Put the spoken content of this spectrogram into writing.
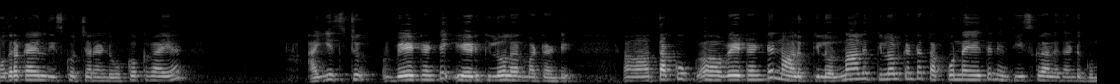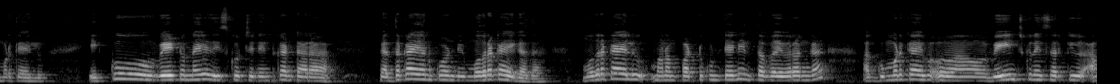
ముదరకాయలు తీసుకొచ్చానండి. ఒక్కొక్క కాయ హయ్యెస్ట్ వెయిట్ అంటే ఏడు కిలోలు అనమాట అండి. తక్కువ వెయిట్ అంటే నాలుగు కిలోలు. నాలుగు కిలోల కంటే తక్కువ ఉన్నాయి అయితే నేను తీసుకురాలేదండి గుమ్మడికాయలు. ఎక్కువ వెయిట్ ఉన్నాయో తీసుకొచ్చాను. ఎందుకంటారా? పెద్దకాయ అనుకోండి ముదరకాయ కదా. ముదరకాయలు మనం పట్టుకుంటేనే ఇంత వివరంగా ఆ గుమ్మడికాయ వేయించుకునేసరికి ఆ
